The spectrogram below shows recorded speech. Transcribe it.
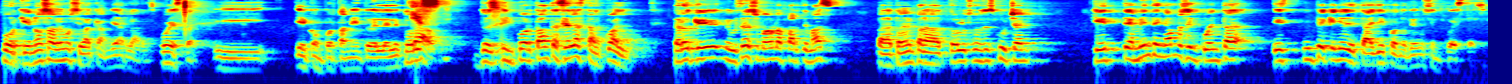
Porque no sabemos si va a cambiar la respuesta y, el comportamiento del electorado. Entonces, es importante hacerlas tal cual. Pero que me gustaría sumar una parte más, para también para todos los que nos escuchan, que también tengamos en cuenta un pequeño detalle cuando vemos encuestas.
